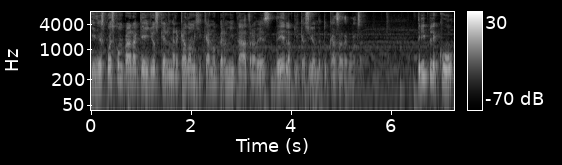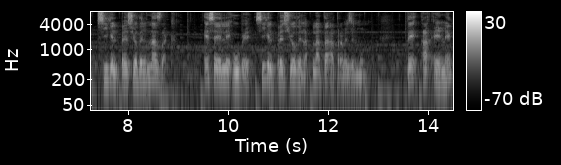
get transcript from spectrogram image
y después comprar aquellos que el mercado mexicano permita a través de la aplicación de tu casa de bolsa. Triple Q sigue el precio del Nasdaq. SLV sigue el precio de la plata a través del mundo. TAN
